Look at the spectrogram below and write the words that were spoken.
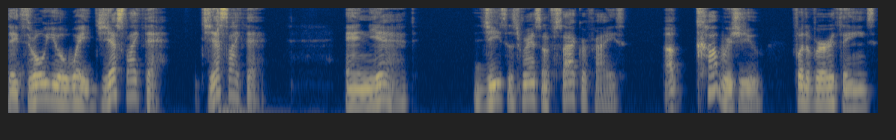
they throw you away just like that, just like that. And yet, Jesus' ransom sacrifice uh, covers you for the very things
